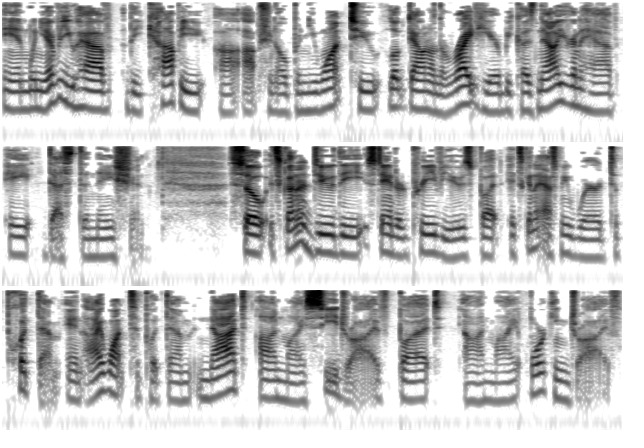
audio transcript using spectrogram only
And whenever you have the copy uh, option open, you want to look down on the right here because now you're going to have a destination. So it's going to do the standard previews, but it's going to ask me where to put them. And I want to put them not on my C drive, but on my working drive.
